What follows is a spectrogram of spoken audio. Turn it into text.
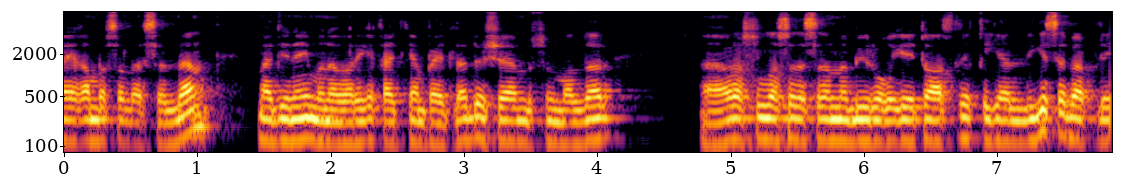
payg'ambar sallallohu alayhi vasallam madinai munavvaraga qaytgan paytlarida o'sha musulmonlar e, rasululloh sollallohu alayhi vasallamni buyrug'iga itoatlik qilganligi sababli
